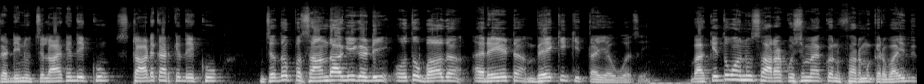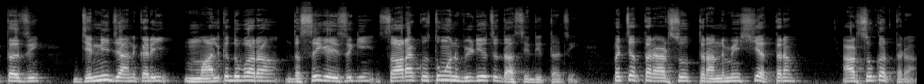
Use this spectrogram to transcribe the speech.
ਗੱਡੀ ਨੂੰ ਚਲਾ ਕੇ ਦੇਖੋ ਸਟਾਰਟ ਕਰਕੇ ਦੇਖੋ। ਜਦੋਂ ਪਸੰਦ ਆ ਗਈ ਗੱਡੀ, ਉਹ ਤੋਂ ਬਾਅਦ ਰੇਟ ਵੇਖ ਕੇ ਕੀਤਾ ਜਾਊਗਾ ਜੀ। ਬਾਕੀ ਤੁਹਾਨੂੰ ਸਾਰਾ ਕੁਝ ਮੈਂ ਕਨਫਰਮ ਕਰਵਾਈ ਦਿੱਤਾ ਜੀ। ਜਿੰਨੀ ਜਾਣਕਾਰੀ ਮਾਲਕ ਦੁਆਰਾ ਦੱਸੀ ਗਈ ਸੀਗੀ, ਸਾਰਾ ਕੁਝ ਤੁਹਾਨੂੰ ਵੀਡੀਓ 'ਚ ਦੱਸ ਹੀ ਦਿੱਤਾ ਜੀ। 758937 871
